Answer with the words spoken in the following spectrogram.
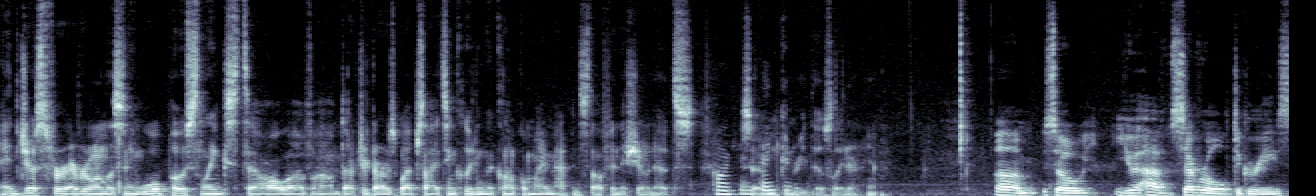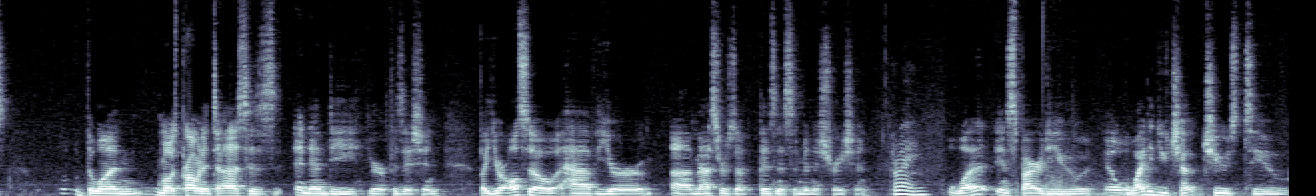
And just for everyone listening, we'll post links to all of um, Dr. Dar's websites, including the clinical mind map and stuff, in the show notes. Okay. So you, you can read those later. Yeah. Um, so you have several degrees. The one most prominent to us is an MD. You're a physician, but you also have your uh, Master's of Business Administration. Right. What inspired you? Why did you ch- choose to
